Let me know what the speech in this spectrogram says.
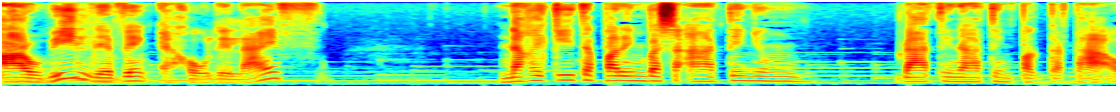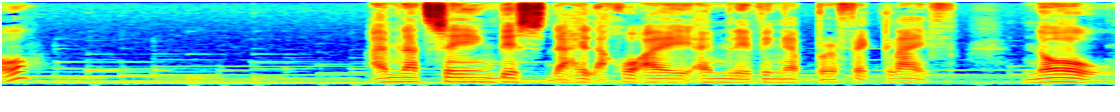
Are we living a holy life? Nakikita pa rin ba sa atin yung dati nating pagkatao? I'm not saying this dahil ako ay I'm living a perfect life. No,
